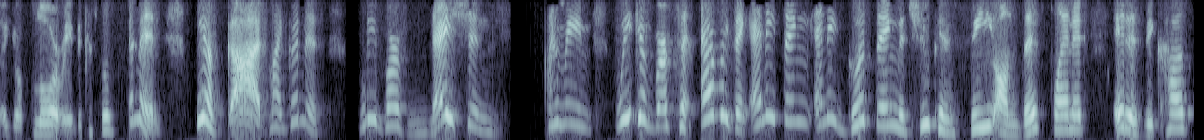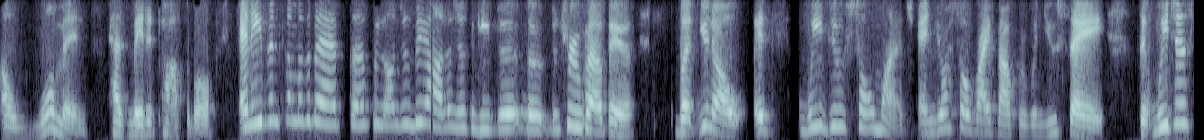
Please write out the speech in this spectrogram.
or your glory because we're women. We are God. My goodness. We birth nations. I mean, we give birth to everything. Anything, any good thing that you can see on this planet, it is because a woman has made it possible. And even some of the bad stuff, we're going to just be honest, just to keep the, the, the truth out there. But, you know, it's we do so much. And you're so right, Valkyrie, when you say that we just,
